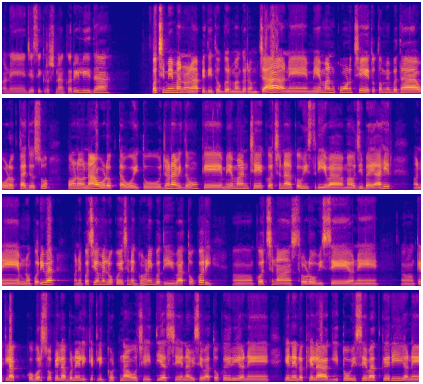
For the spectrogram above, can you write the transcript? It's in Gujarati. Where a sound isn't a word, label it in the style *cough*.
અને જય શ્રી કૃષ્ણ કરી લીધા. પછી મહેમાનોને આપી દીધો ગરમા ગરમ ચા અને મહેમાન કોણ છે તો તમે બધા ઓળખતા જ હશો, પણ ના ઓળખતા હોય તો જણાવી દઉં કે મહેમાન છે કચ્છના કવિશ્રી એવા માવજીભાઈ આહિર અને એમનો પરિવાર અને પછી અમે લોકોએ છે ને ઘણી બધી વાતો કરી કચ્છના સ્થળો વિશે અને કેટલાક વર્ષો પહેલાં બનેલી કેટલીક ઘટનાઓ છે, ઇતિહાસ છે, એના વિશે વાતો કરી અને એને લખેલા ગીતો વિશે વાત કરી અને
